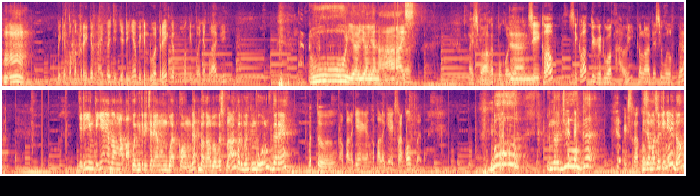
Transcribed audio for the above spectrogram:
Mm-mm. bikin token Dragon. Nah itu jadinya bikin dua Dragon, makin banyak lagi. Oh iya iya iya nice. Nice banget pokoknya. Dan- Si Cloud, si Cloud juga dua kali kalau ada si Wolfgar. Jadi intinya emang apa pun creature yang membuat combat bakal bagus banget kalau dimasukin ke Wolfgar ya. Betul, apalagi apalagi extra combat. Oh, bener juga. Extra Bisa combat masukin dua ini dong,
